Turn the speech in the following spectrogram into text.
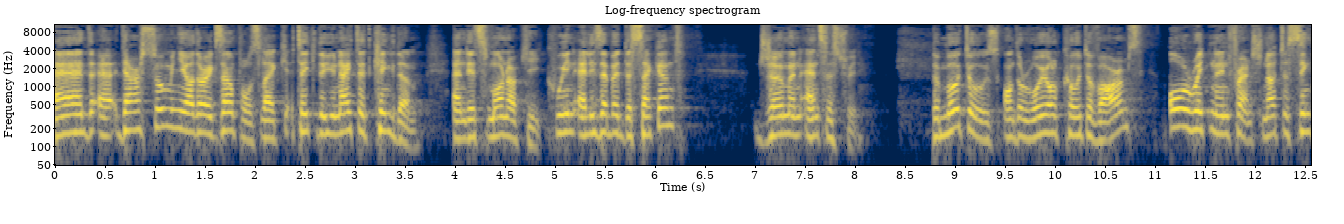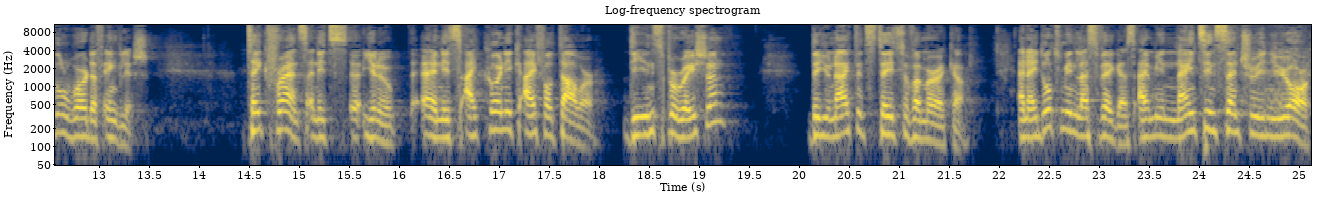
And uh, there are so many other examples, like take the United Kingdom and its monarchy. Queen Elizabeth II, German ancestry. The mottos on the royal coat of arms, all written in French, not a single word of English. Take France and its, uh, you know, and its iconic Eiffel Tower. The inspiration, the United States of America. And I don't mean Las Vegas, I mean 19th century New York.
